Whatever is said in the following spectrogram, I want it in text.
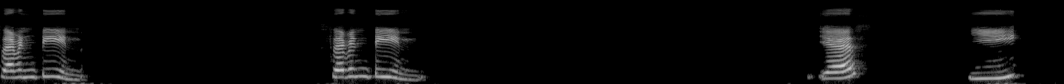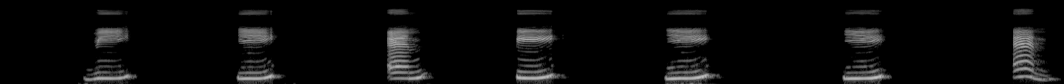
17. 17. S E V E N T E E N.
